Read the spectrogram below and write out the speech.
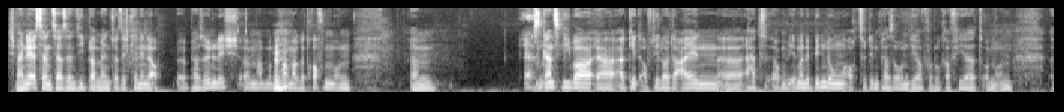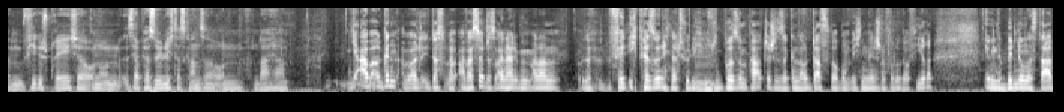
Ich meine, er ist ja ein sehr sensibler Mensch. Also ich kenne ihn ja auch äh, persönlich, ähm, habe ihn ein paar Mhm. Mal getroffen und ähm, er ist ein ganz lieber, er, er geht auf die Leute ein, äh, er hat irgendwie immer eine Bindung auch zu den Personen, die er fotografiert und, und ähm, viel Gespräche und, und sehr persönlich das Ganze und von daher, Ja, aber, aber das, aber weißt du, das eine halt mit dem anderen äh, finde ich persönlich natürlich Mhm. super sympathisch. Ist ja genau das, warum ich einen Menschen fotografiere. Irgendeine Bindung ist da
